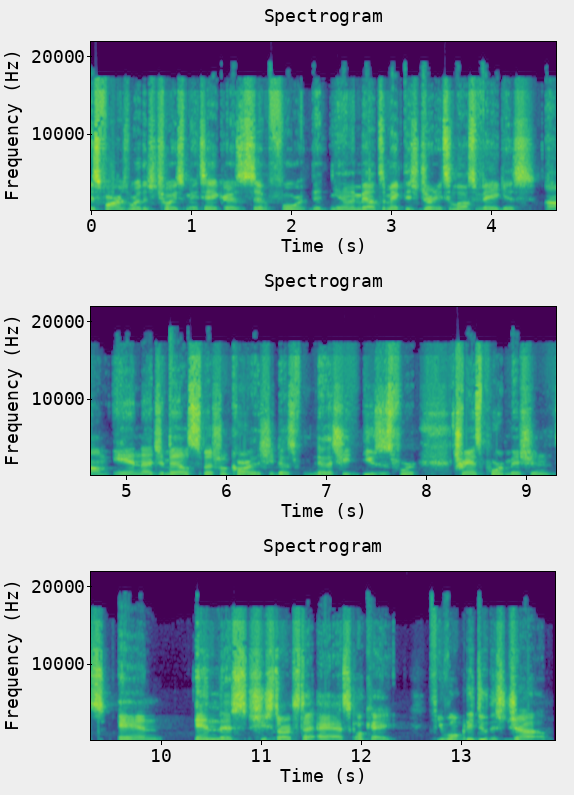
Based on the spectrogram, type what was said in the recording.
as far as where this choice may take her, as I said before, that you know they're about to make this journey to Las Vegas um, in uh, Jamel's special car that she does that she uses for transport missions. And in this, she starts to ask, "Okay, if you want me to do this job,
